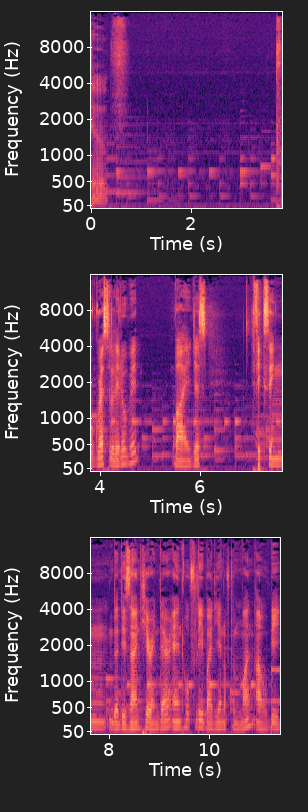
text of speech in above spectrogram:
to progress a little bit by just fixing the design here and there. And hopefully by the end of the month i will be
